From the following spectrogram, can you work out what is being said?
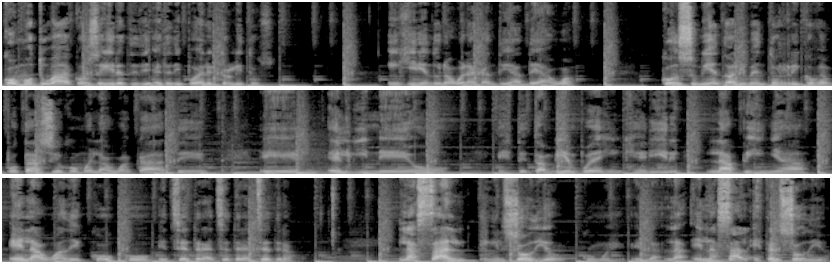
¿Cómo tú vas a conseguir este, este tipo de electrolitos? Ingiriendo una buena cantidad de agua, consumiendo alimentos ricos en potasio como el aguacate, em, el guineo, este, también puedes ingerir la piña, el agua de coco, etcétera, etcétera, etcétera. La sal en el sodio, como en la, en la sal está el sodio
